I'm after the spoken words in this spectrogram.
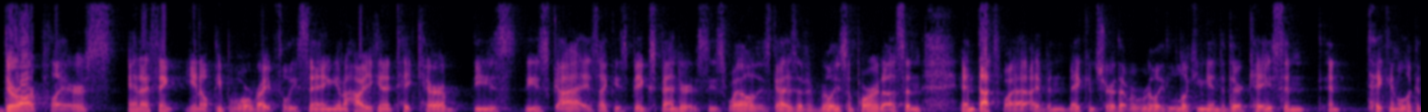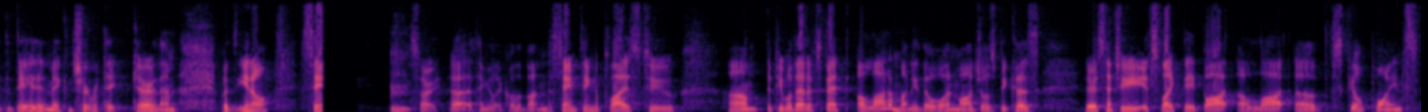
there are players, and I think you know people were rightfully saying, you know, how are you going to take care of these these guys, like these big spenders, these whales, these guys that have really supported us, and and that's why I've been making sure that we're really looking into their case and and taking a look at the data and making sure we're taking care of them. But you know, same. sorry, uh, I think I let go of the button. The same thing applies to um, the people that have spent a lot of money though on modules because they're essentially it's like they bought a lot of skill points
